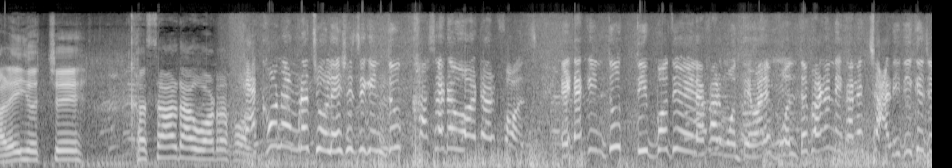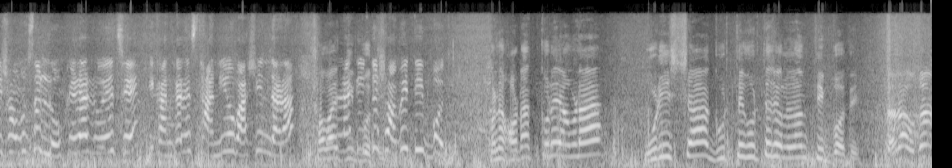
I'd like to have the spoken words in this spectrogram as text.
আর এই হচ্ছে খাসাডা ওয়াটারফল এখন আমরা চলে এসেছি কিন্তু খাসাডা ওয়াটারফলস এটা কিন্তু তিব্বতীয় এলাকার মধ্যে মানে বলতে পারেন এখানে চারিদিকে যে সমস্ত লোকেরা রয়েছে এখানকার স্থানীয় বাসিন্দারা সবাই কিন্তু সবই তিব্বত। মানে হঠাৎ করে আমরা উড়িষ্যা ঘুরতে ঘুরতে চলে এলাম তিব্বতে। দাদা ওদের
